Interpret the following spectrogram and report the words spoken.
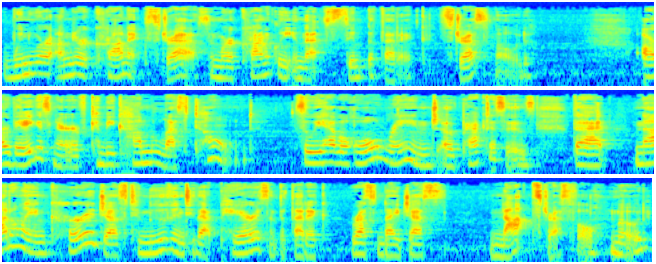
when we're under chronic stress and we're chronically in that sympathetic stress mode, our vagus nerve can become less toned. So we have a whole range of practices that not only encourage us to move into that parasympathetic rest and digest, not stressful mode,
